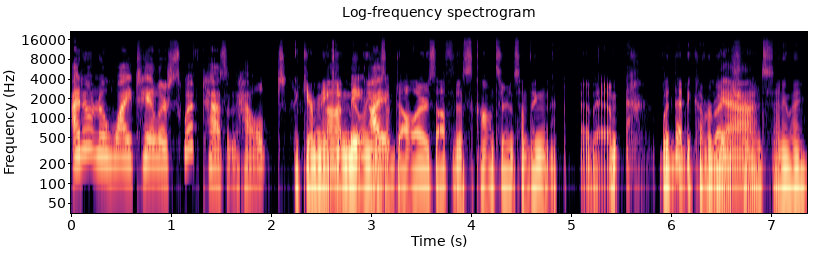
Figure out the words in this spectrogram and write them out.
I don't know why Taylor Swift hasn't helped. Like you're making Uh, millions I- of dollars off of this concert. Something um, wouldn't that be covered by Yeah. insurance anyway?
